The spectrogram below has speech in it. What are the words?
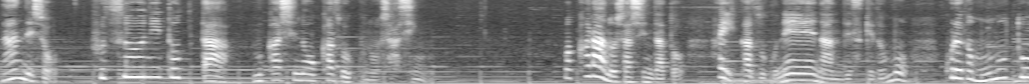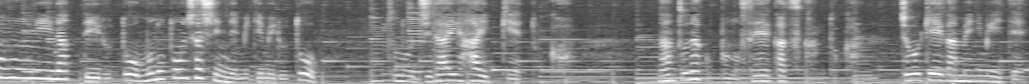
ー、何でしょう。普通に撮った昔の家族の写真、まあ、カラーの写真だと「はい家族ね」なんですけどもこれがモノトーンになっているとモノトーン写真で見てみるとその時代背景とかなんとなくこの生活感とか情景が目に見えて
